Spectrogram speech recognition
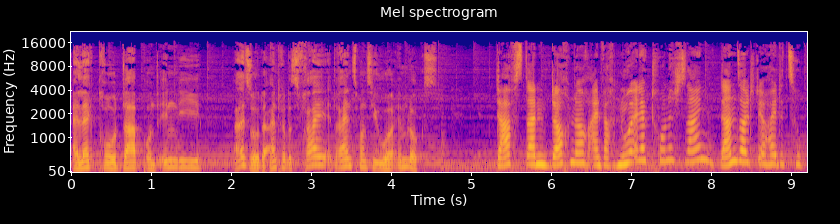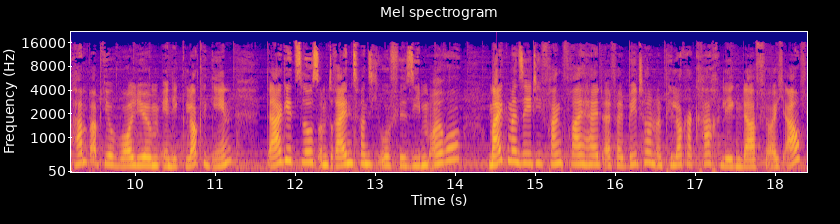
Elektro, Dub und Indie. Also der Eintritt ist frei, 23 Uhr im Lux. Darf es dann doch noch einfach nur elektronisch sein? Dann solltet ihr heute zu Pump Up Your Volume in die Glocke gehen. Da geht's los um 23 Uhr für 7 Euro. Mike Manseti, Frank Freiheit, Alphabet und Piloka Krach legen da für euch auf.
